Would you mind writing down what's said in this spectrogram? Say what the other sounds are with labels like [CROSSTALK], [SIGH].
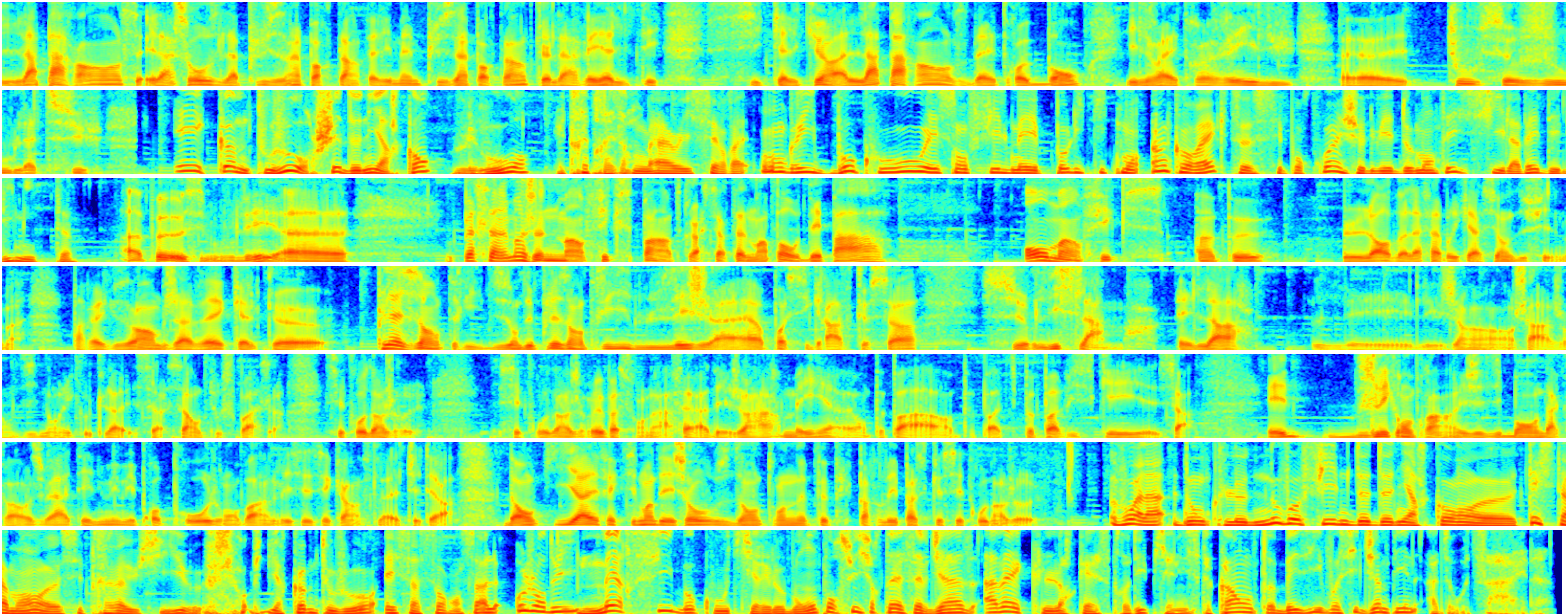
l'apparence est la chose la plus importante. Elle est même plus importante que la réalité. Si quelqu'un a l'apparence d'être bon, il va être réélu. Euh, tout se joue là-dessus. Et comme toujours chez Denis Arcan, l'humour est très présent. Bah oui, c'est vrai. On rit beaucoup et son film est politiquement incorrect. C'est pourquoi je lui ai demandé s'il avait des limites. Un peu, si vous voulez. Euh, Personnellement, je ne m'en fixe pas, en tout cas certainement pas au départ. On m'en fixe un peu lors de la fabrication du film. Par exemple, j'avais quelques plaisanteries, disons des plaisanteries légères, pas si graves que ça, sur l'islam. Et là, les, gens en charge ont dit non, écoute, là, ça, ça on touche pas ça. C'est trop dangereux. C'est trop dangereux parce qu'on a affaire à des gens armés. Euh, on peut peut pas risquer ça. Et je les comprends. Et j'ai dit, bon, d'accord, je vais atténuer mes propos, on va enlever ces séquences-là, etc. Donc, il y a effectivement des choses dont on ne peut plus parler parce que c'est trop dangereux. Voilà, donc le nouveau film de Denis Arcan, euh, Testament, euh, c'est très réussi, euh, [LAUGHS] j'ai envie de dire comme toujours, et ça sort en salle aujourd'hui. Merci beaucoup Thierry Lebon. On poursuit sur TSF Jazz avec l'orchestre du pianiste Count Basie. Voici Jumping at the Woodside.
